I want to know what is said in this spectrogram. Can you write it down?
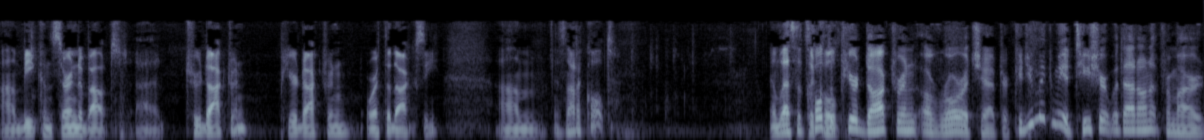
um, be concerned about uh, true doctrine, pure doctrine, orthodoxy, um, it's not a cult, unless it's a Cult cult. of Pure Doctrine Aurora chapter. Could you make me a T-shirt with that on it from our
